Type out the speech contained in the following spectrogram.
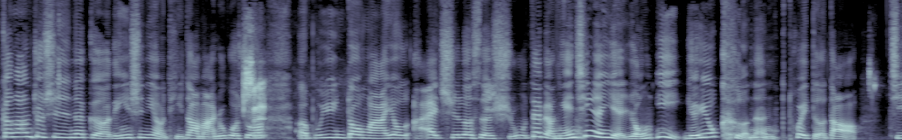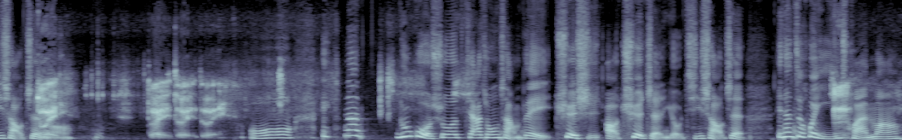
刚刚就是那个林医师，你有提到嘛？如果说呃不运动啊，又爱吃垃圾食物，代表年轻人也容易，也有可能会得到肌少症哦。对对对。哦，哎，那如果说家中长辈确实哦确诊有肌少症，哎，那这会遗传吗？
